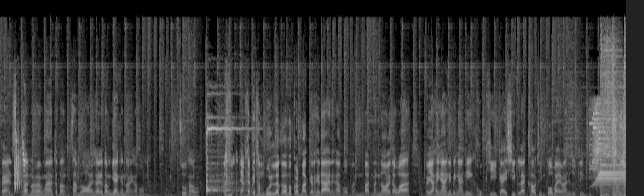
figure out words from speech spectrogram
แฟนบัตรน้อยมากๆ ก็ต้อง 300 ใช่ก็ต้องแย่งกันหน่อยครับผม สู้เขา อยากให้ไปทำบุญแล้วก็มากดบัตรกันให้ได้นะครับผมมันบัตรมันน้อยแต่ว่าเราอยากให้งานนี้เป็นงานที่คุกคีใกล้ชิดและเข้าถึงตัวใบมากที่สุดจริงๆ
